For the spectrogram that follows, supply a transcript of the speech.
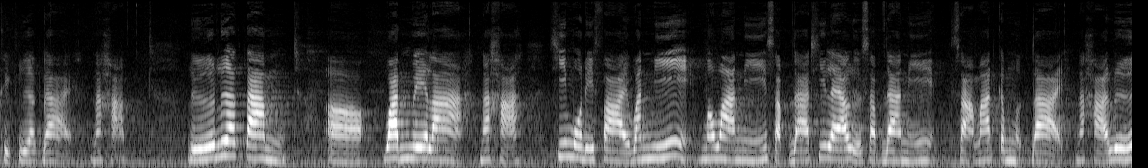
คลิกเลือกได้นะคะ หรือเลือกตามวันเวลานะคะที่ modify วันนี้เมื่อวานนี้สัปดาห์ที่แล้วหรือสัปดาห์นี้สามารถกำหนดได้นะคะ หรือ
